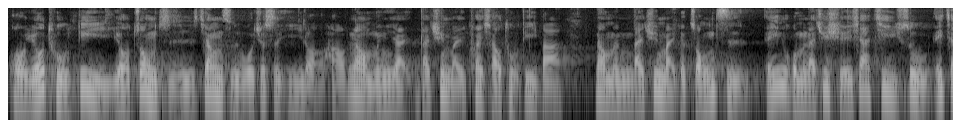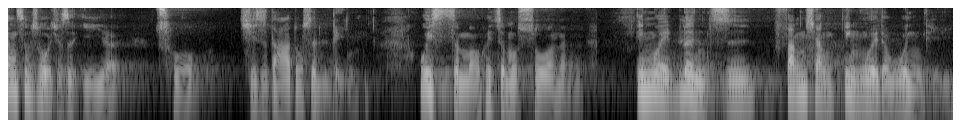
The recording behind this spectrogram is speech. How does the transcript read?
哦，有土地有种植，这样子我就是一了。好，那我们来来去买一块小土地吧。那我们来去买个种子，诶，我们来去学一下技术，诶，这样是不是我就是一了？错，其实大家都是零。为什么会这么说呢？因为认知方向定位的问题。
